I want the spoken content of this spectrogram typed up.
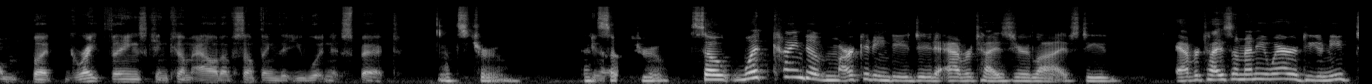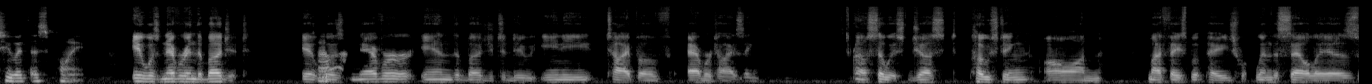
Um, but great things can come out of something that you wouldn't expect. That's true. That's you know, so true. So, what kind of marketing do you do to advertise your lives? Do you advertise them anywhere or do you need to at this point? It was never in the budget. It uh, was never in the budget to do any type of advertising. Uh, so it's just posting on my Facebook page when the sale is.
